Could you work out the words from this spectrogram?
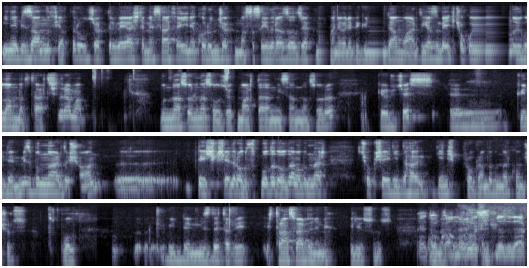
yine bir zamlı fiyatlar olacaktır veya işte mesafe yine korunacak mı? Masa sayıları azalacak mı? Hani öyle bir gündem vardı. Yazın belki çok uy- uygulanmadı tartışılır ama bundan sonra nasıl olacak? Mart'tan, Nisan'dan sonra göreceğiz. Ee, gündemimiz bunlardı şu an. Ee, değişik şeyler oldu. Futbolda da oldu ama bunlar çok şey değil. Daha geniş bir programda bunları konuşuruz. Futbol e, gündemimizde tabii transfer dönemi biliyorsunuz. evet, Onlar- Okan Buruk'u şutladılar.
